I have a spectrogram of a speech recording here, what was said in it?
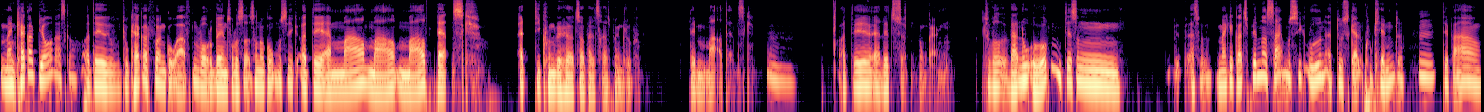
man kan godt blive overrasket, og det, du kan godt få en god aften, hvor du bliver introduceret til noget god musik, og det er meget, meget, meget dansk, at de kun vil høre top 50 på en klub. Det er meget dansk. Mm. Og det er lidt synd nogle gange. Du ved, vær nu åben. Det er sådan... Altså, man kan godt spille noget sej musik, uden at du skal kunne kende det. Mm. Det er bare...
